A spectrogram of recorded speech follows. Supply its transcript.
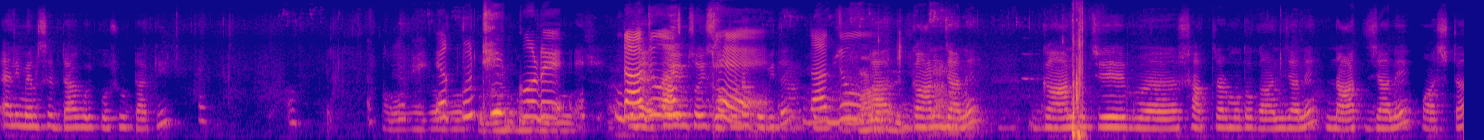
অ্যানিম্যালসের ডাক, ওই পশুর ডাকই। পোয়েমস ওই সতেরোটা কবিতা আর গান জানে। গান হচ্ছে সাতটার মতো গান জানে নাচ জানে পাঁচটা।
